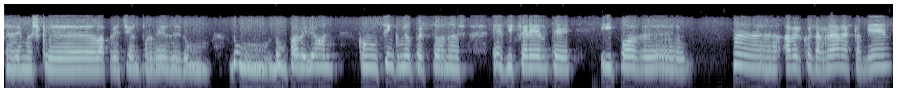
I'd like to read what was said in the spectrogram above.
sabemos que a pressão por vezes de um, de um, de um pavilhão com 5 mil pessoas é diferente e pode uh, haver coisas raras também,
